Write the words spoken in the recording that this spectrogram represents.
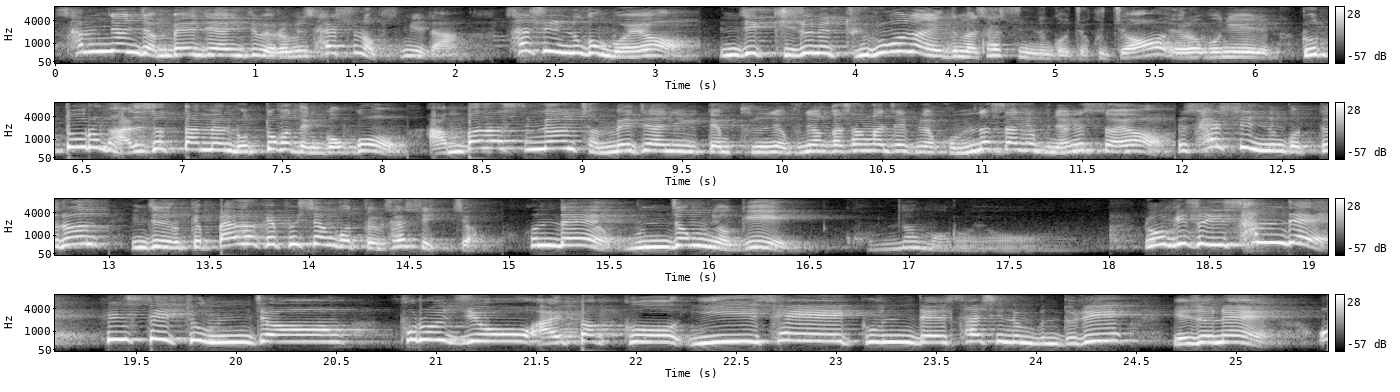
3년 전매 제한이지 여러분이 살 수는 없습니다. 살 수 있는 건 뭐예요? 이제 기존에 들어온 아이들만 살 수 있는 거죠. 그죠? 여러분이 로또를 받으셨다면 로또가 된 거고 안 받았으면 전매 제한이기 때문에 분양, 분양가 상한제 그냥 겁나 싸게 분양했어요. 살 수 있는 것들은 이제 이렇게 빨갛게 표시한 것들을 살 수 있죠. 근데 운정역이 겁나 멀어요. 여기서 이 3대 힐스테이트 운정, 프로지오, 아이파크 이 세 군데 사시는 분들이 예전에 어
